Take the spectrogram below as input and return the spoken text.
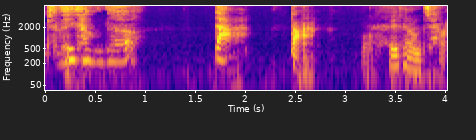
非常的大大，非常长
